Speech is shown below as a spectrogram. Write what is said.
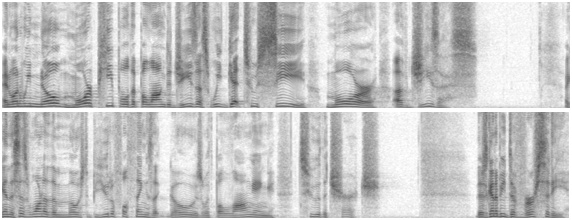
And when we know more people that belong to Jesus, we get to see more of Jesus. Again, this is one of the most beautiful things that goes with belonging to the church. There's going to be diversity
